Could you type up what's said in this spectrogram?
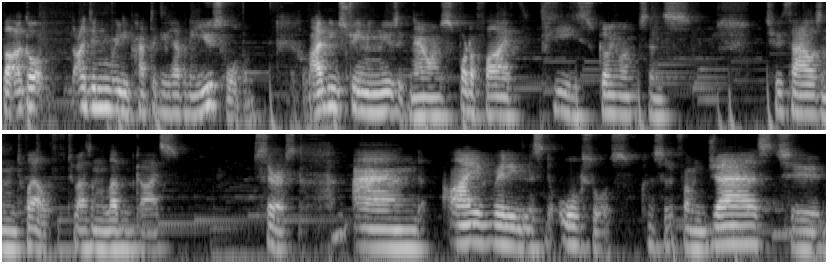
but I got I didn't really practically have any use for them. I've been streaming music now on Spotify, geez, going on since 2012, 2011, guys. Serious. And I really listen to all sorts, from jazz to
